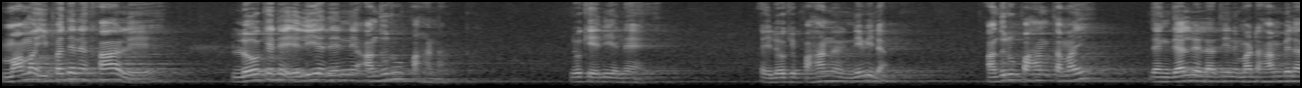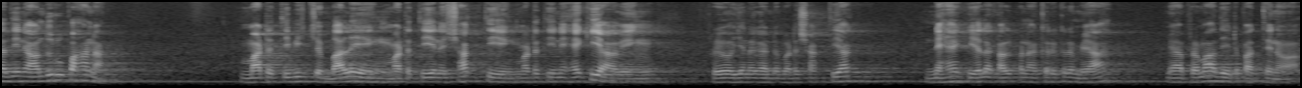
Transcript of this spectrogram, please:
මම ඉපදෙන කාලේ ලෝකෙට එළිය දෙන්නේ අඳුරු පහනක්. ලෝකෙ එළිය නැහැ. ඒ ලෝකෙ පහන නිවිලා. අඳුරු පහන් තමයි දැන් දැල් වෙලා තියෙන්නේ මට හම්බෙලා තියෙන අඳුරු පහනක්. මට තිබිච්ච බලයෙන් මට තියෙන ශක්තියෙන් මට තියෙන හැකියාවෙන් ප්‍රයෝජන ගන්න මට ශක්තියක් නැහැ කියලා කල්පනා කර කර මෙයා මෙයා ප්‍රමාදයටපත් වෙනවා.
